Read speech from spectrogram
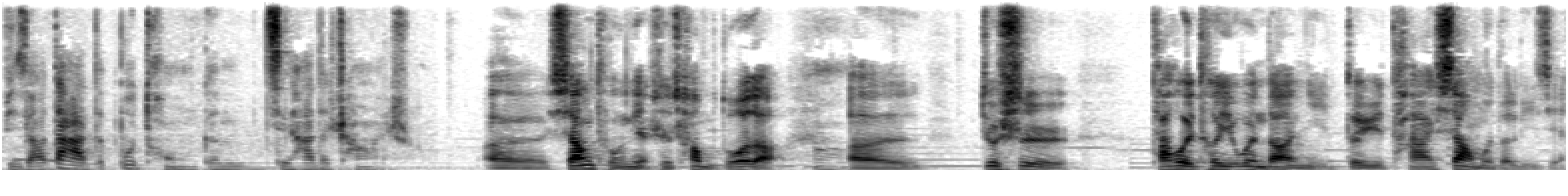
比较大的不同跟其他的厂来说？呃，相同点是差不多的，呃，就是他会特意问到你对于他项目的理解。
